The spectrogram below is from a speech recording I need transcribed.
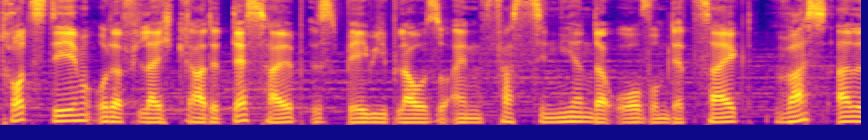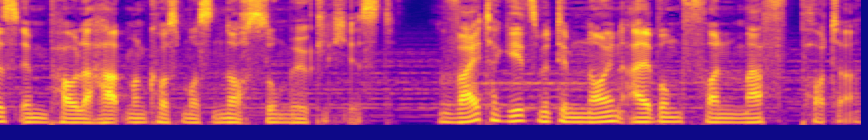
Trotzdem oder vielleicht gerade deshalb ist Babyblau so ein faszinierender Ohrwurm, der zeigt, was alles im Paula Hartmann Kosmos noch so möglich ist. Weiter geht's mit dem neuen Album von Muff Potter.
